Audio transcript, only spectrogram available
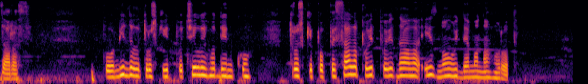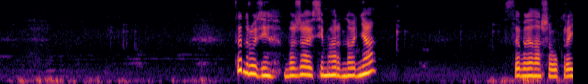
зараз. Пообідали, трошки відпочили годинку, трошки пописала, повідповідала і знову йдемо на город. Це, друзі, бажаю всім гарного дня. Все буде наша Україна.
